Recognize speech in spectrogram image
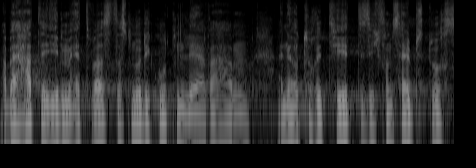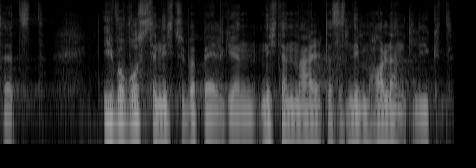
Aber er hatte eben etwas, das nur die guten Lehrer haben, eine Autorität, die sich von selbst durchsetzt. Ivo wusste nichts über Belgien, nicht einmal, dass es neben Holland liegt.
